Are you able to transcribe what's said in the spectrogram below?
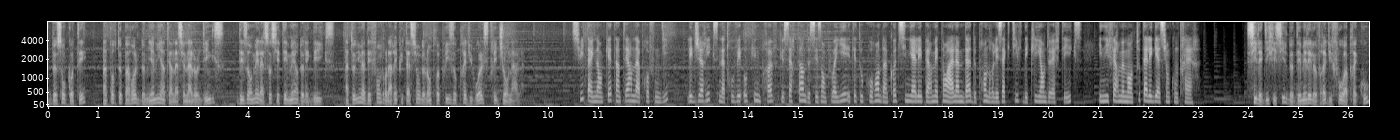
De son côté, un porte-parole de Miami International Holdings, désormais la société mère de l'EGDX, a tenu à défendre la réputation de l'entreprise auprès du Wall Street Journal. Suite à une enquête interne approfondie, LedgerX n'a trouvé aucune preuve que certains de ses employés étaient au courant d'un code signalé permettant à Alamda de prendre les actifs des clients de FTX, et nie fermement toute allégation contraire. S'il est difficile de démêler le vrai du faux après coup,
